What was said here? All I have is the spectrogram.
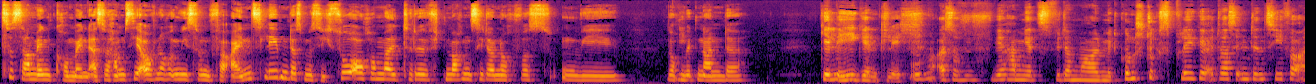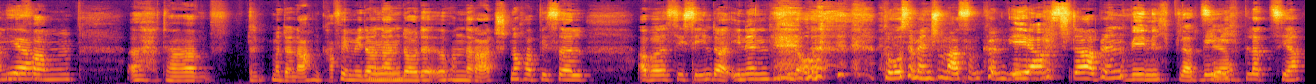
Zusammenkommen. Also haben Sie auch noch irgendwie so ein Vereinsleben, dass man sich so auch einmal trifft? Machen Sie da noch was irgendwie noch miteinander? Gelegentlich. Mhm. Also wir haben jetzt wieder mal mit Grundstückspflege etwas intensiver angefangen. Ja. Äh, da trinkt man danach einen Kaffee miteinander mhm. oder ratscht noch ein bisschen. Aber Sie sehen da innen, große Menschenmassen können wir ja, nicht stapeln. Wenig Platz. Wenig ja. Platz, ja.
